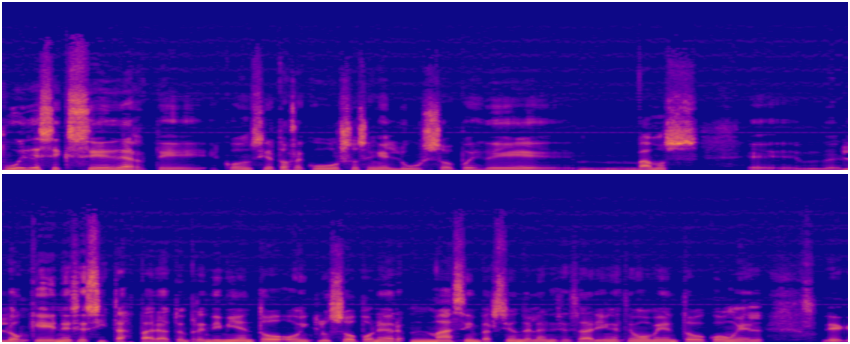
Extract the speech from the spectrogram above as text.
puedes excederte con ciertos recursos en el uso, pues, de, vamos, eh, lo que necesitas para tu emprendimiento o incluso poner más inversión de la necesaria en este momento con el eh,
